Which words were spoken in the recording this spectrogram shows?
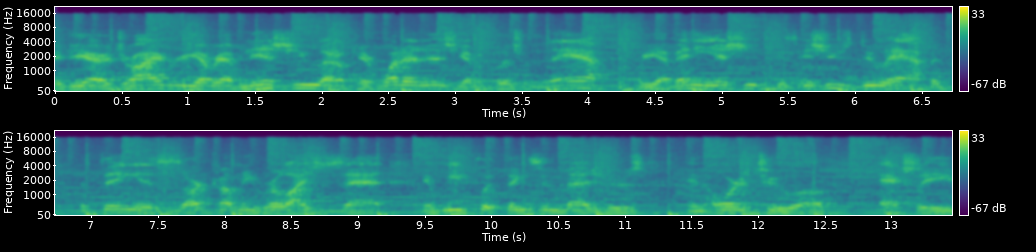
if you are a driver, you ever have an issue, I don't care what it is, you have a glitch with an app, or you have any issue, because issues do happen. The thing is, is our company realizes that, and we put things in measures in order to uh, actually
